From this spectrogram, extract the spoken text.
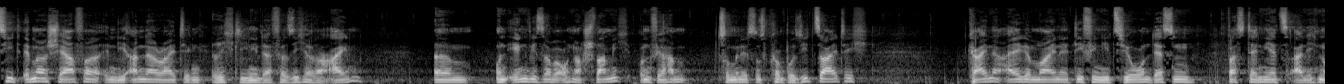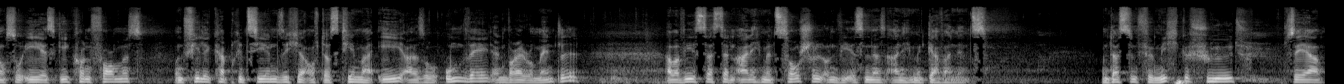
zieht immer schärfer in die Underwriting-Richtlinie der Versicherer ein. Ähm, und irgendwie ist es aber auch noch schwammig und wir haben zumindest kompositseitig keine allgemeine Definition dessen, was denn jetzt eigentlich noch so ESG-konform ist. Und viele kaprizieren sich ja auf das Thema E, also Umwelt, Environmental. Aber wie ist das denn eigentlich mit Social und wie ist denn das eigentlich mit Governance? Und das sind für mich gefühlt sehr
